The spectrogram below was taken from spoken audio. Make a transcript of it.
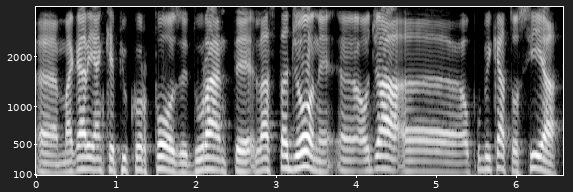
eh, magari anche più corpose durante la stagione. Eh, ho già eh, ho pubblicato sia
